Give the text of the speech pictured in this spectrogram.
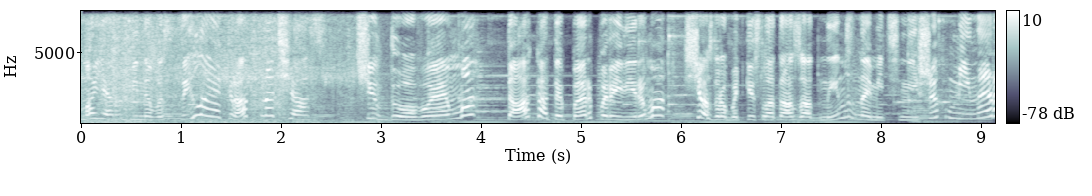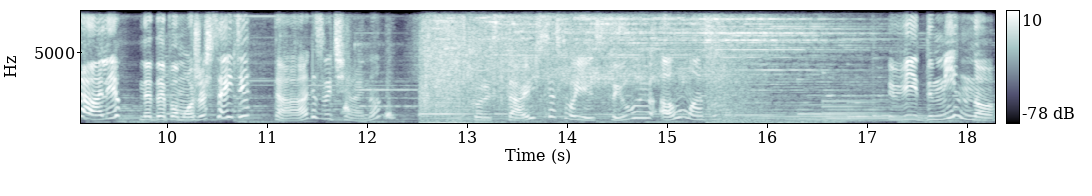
Моя рубінова сила якраз на час. Чудово, Емма. Так, а тепер перевіримо, що зробить кислота з одним з найміцніших мінералів. Не допоможеш, Сейді? Так, звичайно. Скористаюся своєю силою алмазу. Відмінно!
